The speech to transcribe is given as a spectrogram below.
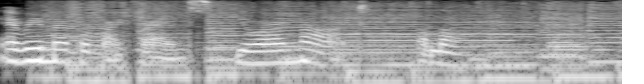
And remember, my friends, you are not alone.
